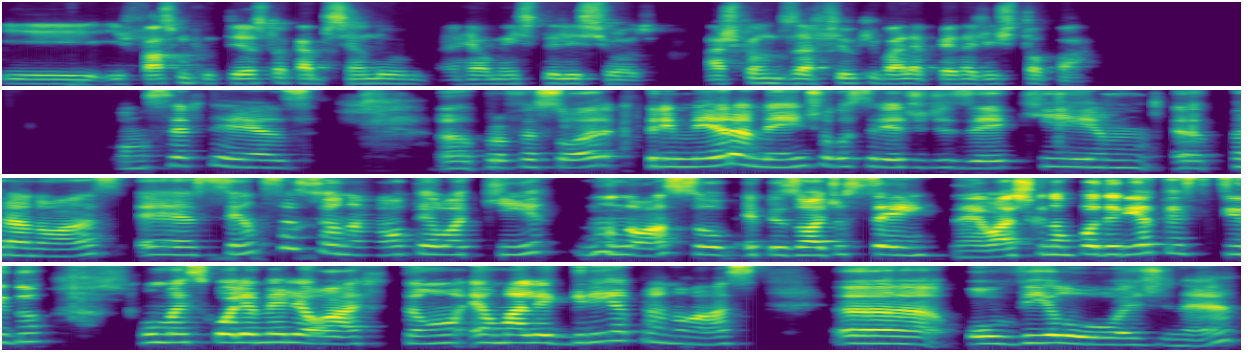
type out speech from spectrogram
e, e faz com que o texto acabe sendo eh, realmente delicioso. Acho que é um desafio que vale a pena a gente topar. Com certeza. Uh, professor, primeiramente eu gostaria de dizer que uh, para nós é sensacional tê-lo aqui no nosso episódio 100. Né? Eu acho que não poderia ter sido uma escolha melhor. Então é uma alegria para nós uh, ouvi-lo hoje, né?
